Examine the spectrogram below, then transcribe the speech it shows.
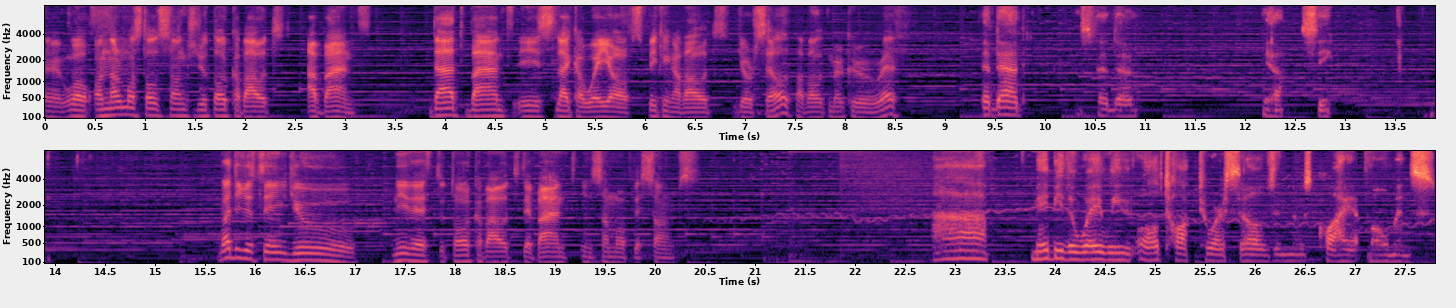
uh, well on almost all songs you talk about a band. That band is like a way of speaking about yourself, about Mercury Rev. Yeah, Dad said, uh, "Yeah, see." what do you think you needed to talk about the band in some of the songs? Ah, uh, maybe the way we all talk to ourselves in those quiet moments,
